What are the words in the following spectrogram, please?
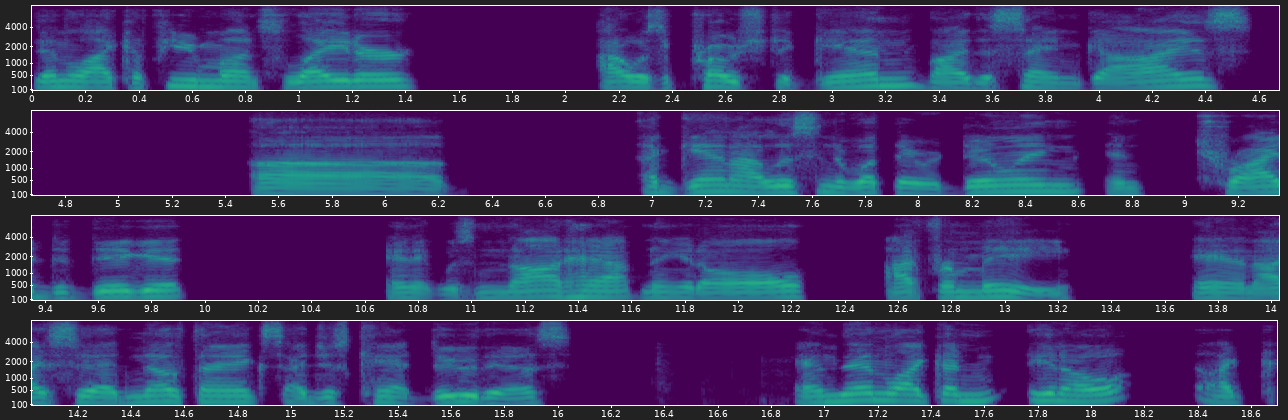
then, like a few months later, I was approached again by the same guys. Uh, again, I listened to what they were doing and tried to dig it, and it was not happening at all I, for me. And I said, no, thanks. I just can't do this. And then, like, a, you know, like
